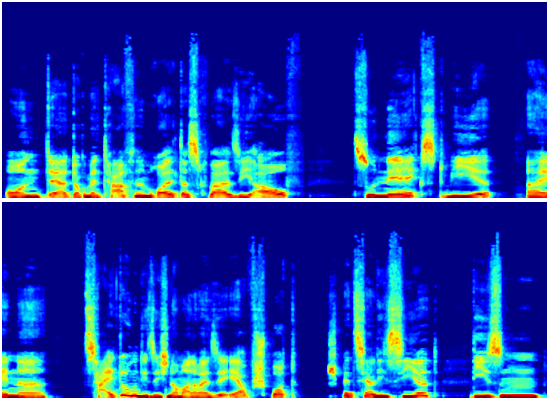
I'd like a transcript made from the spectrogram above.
Und der Dokumentarfilm rollt das quasi auf, zunächst wie eine Zeitung, die sich normalerweise eher auf Sport spezialisiert, diesen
